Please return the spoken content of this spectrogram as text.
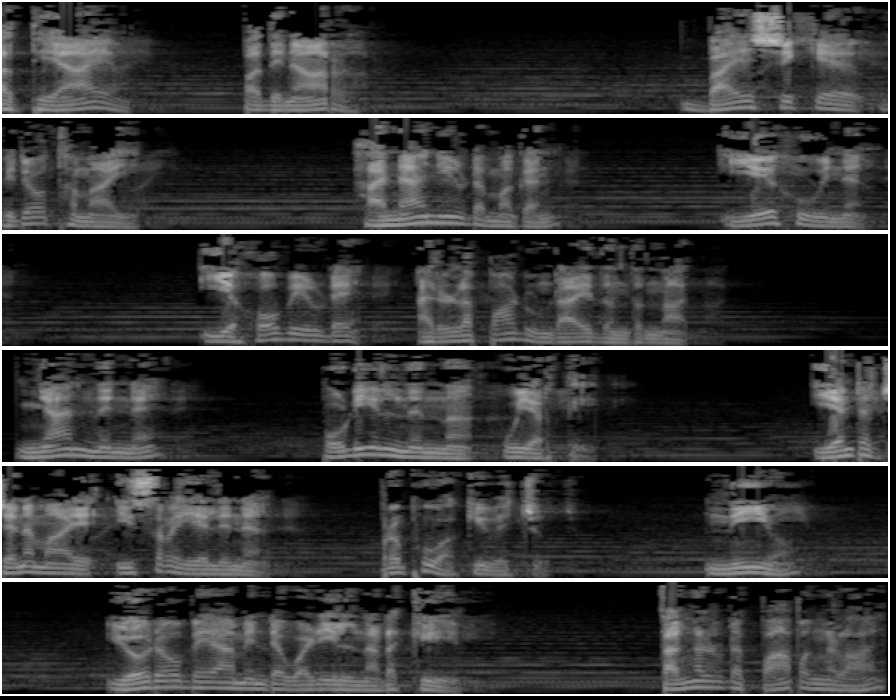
അധ്യായം പതിനാറ്. ബയശയ്ക്ക് വിരോധമായി ഹനാനിയുടെ മകൻ യേഹുവിന് യഹോവയുടെ അരുളപ്പാടുണ്ടായതെന്തെന്നാൽ ഞാൻ നിന്നെ പൊടിയിൽ നിന്ന് ഉയർത്തി എന്റെ ജനമായ ഇസ്രയേലിന് പ്രഭുവാക്കി വെച്ചു. നീയോ യോരോബയാമിന്റെ വഴിയിൽ നടക്കുകയും തങ്ങളുടെ പാപങ്ങളാൽ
